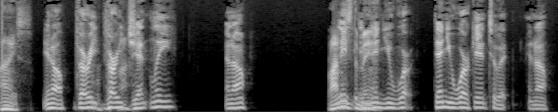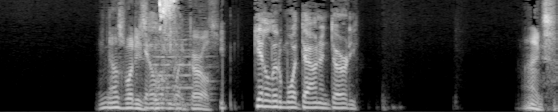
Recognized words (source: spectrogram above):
Nice. You know, very very Uh-huh. gently. You know. Ronnie's the man. And then you work. Then you work into it. You know. He knows what he's Get doing with the girls. Get a little more down and dirty. Nice.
